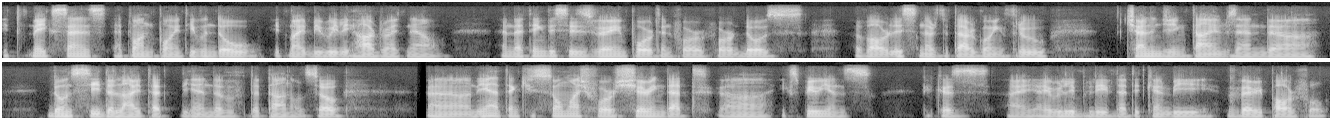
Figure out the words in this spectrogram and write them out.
it makes sense at one point even though it might be really hard right now. And i think this is very important for for those of our listeners that are going through challenging times and uh, don't see the light at the end of the tunnel. So, uh, yeah, thank you so much for sharing that uh, experience because I, I really believe that it can be very powerful.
